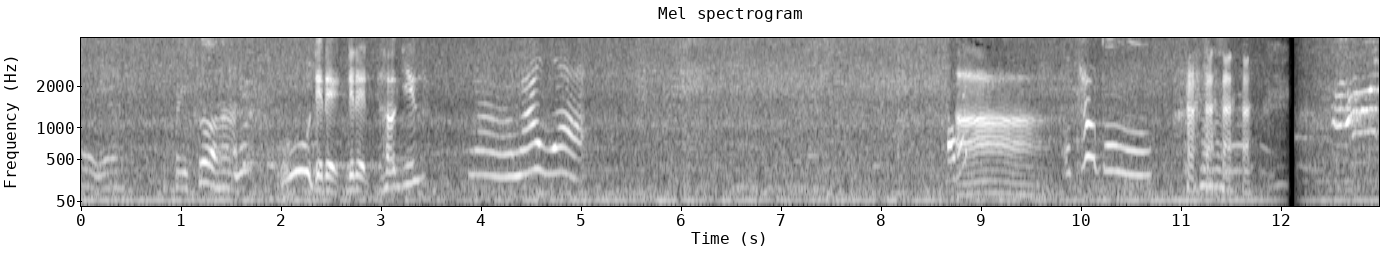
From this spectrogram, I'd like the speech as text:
There you go. Pretty cool, huh? Ooh, did it did it hug you? No, not yet. Ah. It's hugging me. Hi,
